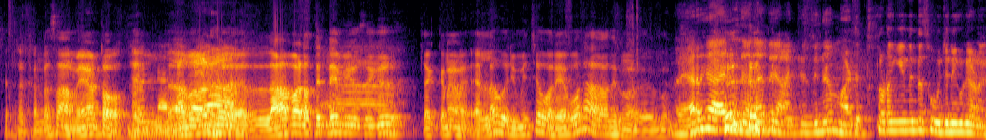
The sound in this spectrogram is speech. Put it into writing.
ചെറുക്കന്റെ സമയം കേട്ടോ. എല്ലാ എല്ലാ പടത്തിന്റെ മ്യൂസിക് ചെക്കനാണ്. എല്ലാം ഒരുമിച്ച് ഒരേപോലെ ആകാതിരുന്നത് വേറെ കാര്യം അനുദിന മടുത്ത് തുടങ്ങിയതിന്റെ സൂചന കൂടിയാണ്.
